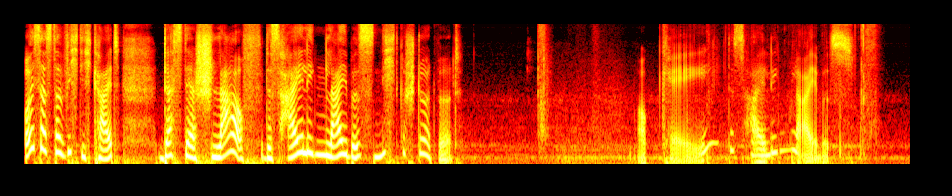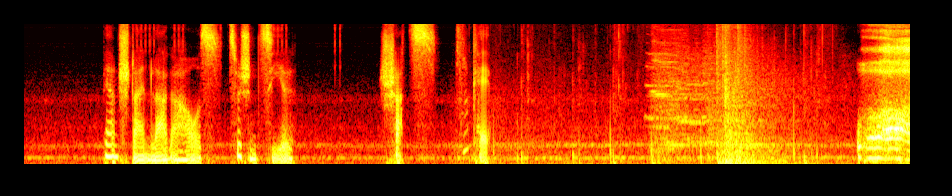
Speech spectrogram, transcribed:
äußerster Wichtigkeit, dass der Schlaf des heiligen Leibes nicht gestört wird. Okay, des heiligen Leibes. Bernsteinlagerhaus. Zwischenziel. Schatz. Okay. Oh,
